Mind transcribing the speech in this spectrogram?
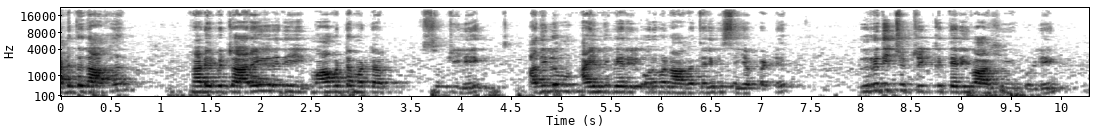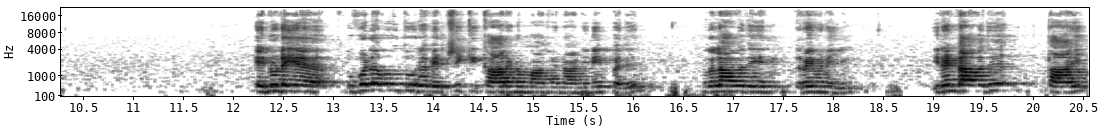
அடுத்ததாக நடைபெற்ற அரையிறுதி மாவட்ட மட்ட சுற்றிலே அதிலும் ஐந்து பேரில் ஒருவனாக தெரிவு செய்யப்பட்டு இறுதிச் சுற்றிற்கு தெரிவாகியுள்ளேன். என்னுடைய இவ்வளவு தூர வெற்றிக்கு காரணமாக நான் நினைப்பது முதலாவது என் இறைவனையும் இரண்டாவது தாய்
